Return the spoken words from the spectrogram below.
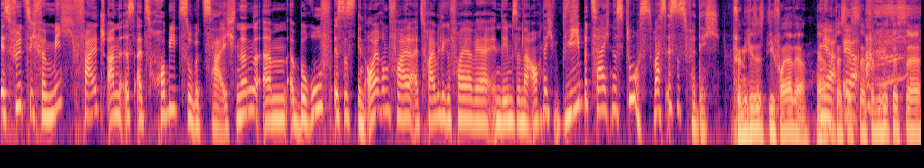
Es fühlt sich für mich falsch an, es als Hobby zu bezeichnen. Ähm, Beruf ist es in eurem Fall als Freiwillige Feuerwehr in dem Sinne auch nicht. Wie bezeichnest du es? Was ist es für dich? Für mich ist es die Feuerwehr. Ja, ja das ja. Ist, äh, für mich ist das äh,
